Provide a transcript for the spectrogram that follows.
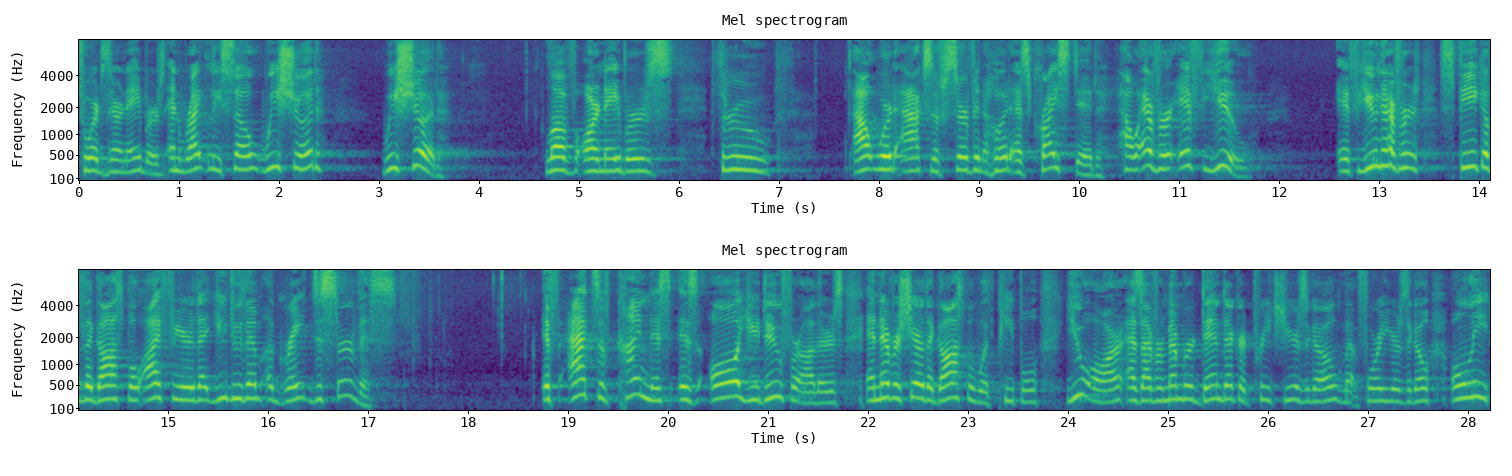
towards their neighbors. And rightly so, we should. We should love our neighbors through outward acts of servanthood as Christ did. However, if you, if you never speak of the gospel, I fear that you do them a great disservice. If acts of kindness is all you do for others and never share the gospel with people, you are, as I've remembered Dan Deckard preached years ago, four years ago, only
